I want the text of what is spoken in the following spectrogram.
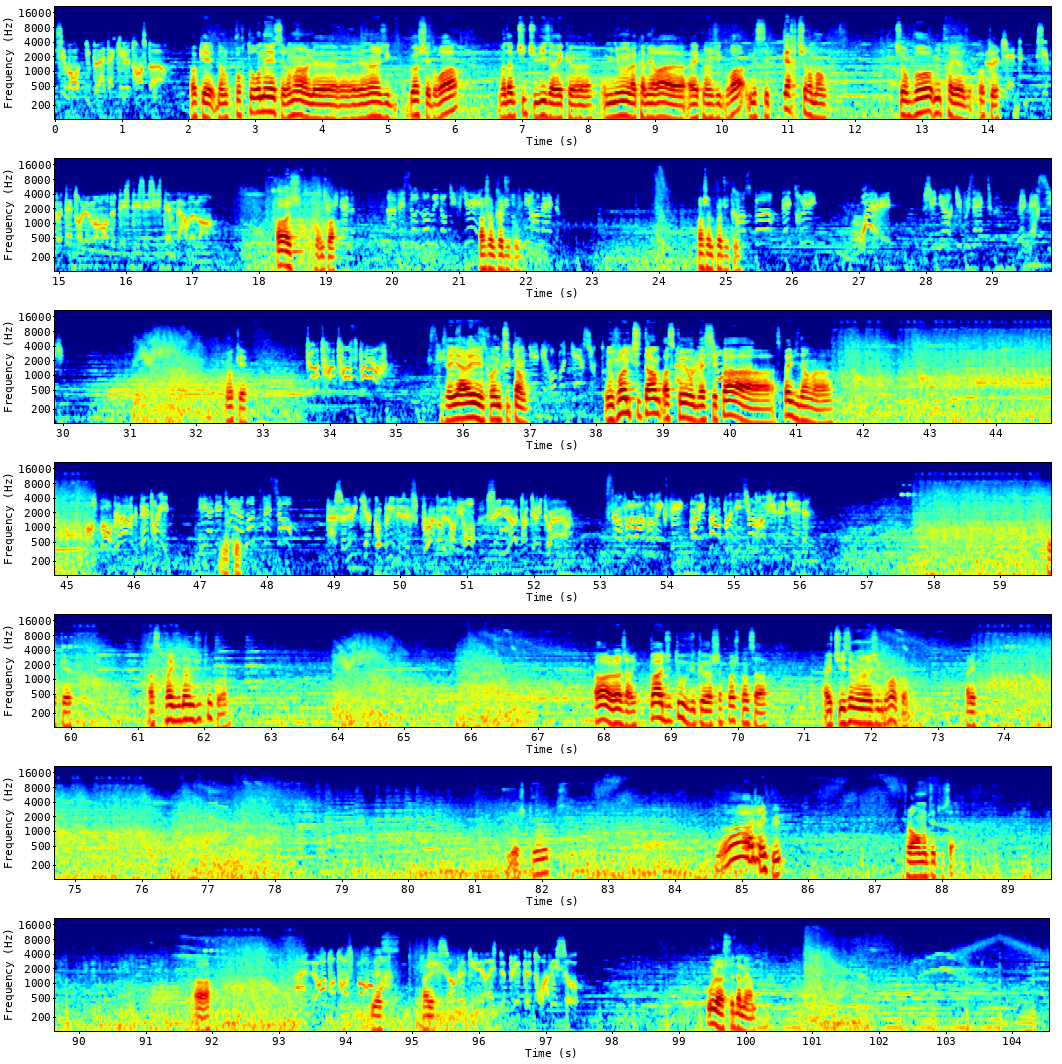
C'est bon, tu peux attaquer le transport. Ok, donc pour tourner, c'est vraiment le- l'analogique gauche et droit. Moi d'habitude, tu vises avec euh, un minimum la caméra euh, avec l'analogique droit, mais c'est perturbant. Turbo, mitrailleuse, ok. C'est peut-être le moment de tester ces systèmes d'armement. Oh, j'aime pas. Ah, j'aime pas du tout. Ah, j'aime pas du tout. Ok. Je vais y arriver, il me faut un petit temps. Il me faut un petit temps parce que ben, c'est pas, c'est pas évident. euh. Évident du tout, quoi. Oh là là, j'arrive pas du tout, vu que à chaque fois je pense à, à utiliser mon logique droit, quoi. Allez. Gauche toute. Ah, j'arrive plus. Il va falloir remonter tout ça. Ah, Un autre transport yes. Allez. Il semble qu'il ne reste plus que trois vaisseaux. Oula, je fais de la merde.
